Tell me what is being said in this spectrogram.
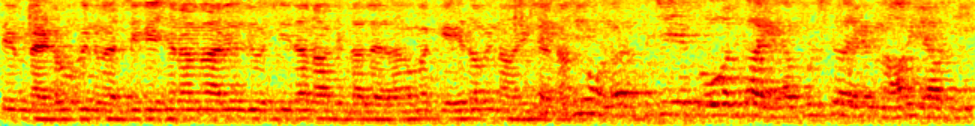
ਤੇ ਮੈਟਰ ਆਫ ਇਨਵੈਸਟੀਗੇਸ਼ਨ ਆ ਮੈਂ ਅਨਿਲ ਜੋਸ਼ੀ ਦਾ ਨਾਂ ਕਿੱਦਾਂ ਲੈ ਦਾਂਗਾ ਮੈਂ ਕਿਸੇ ਦਾ ਵੀ ਨਾਂ ਨਹੀਂ ਲੈਣਾ। ਹੁਣ ਪਿੱਛੇ ਇਹ ਦੋ ਅਧਿਕਾਰੀ ਦਾ ਪੁਲਿਸ ਦਾ ਇੱਕ ਨਾਮ ਲਿਆ ਸੀ।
